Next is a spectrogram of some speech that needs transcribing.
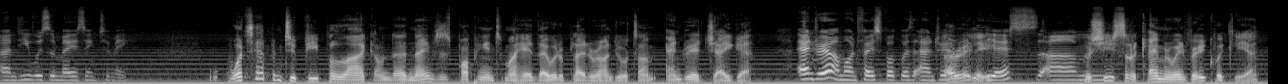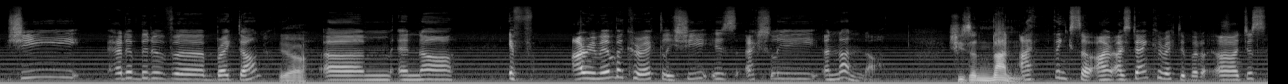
and he was amazing to me. What's happened to people like um, names is popping into my head? They would have played around your time. Andrea Jaeger, Andrea, I'm on Facebook with Andrea. Oh, really? Yes. Um, because she sort of came and went very quickly. Yeah. she had a bit of a breakdown. Yeah. Um, and now, if I remember correctly, she is actually a nun now. She's a nun. I think so. I, I stand corrected, but uh, just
